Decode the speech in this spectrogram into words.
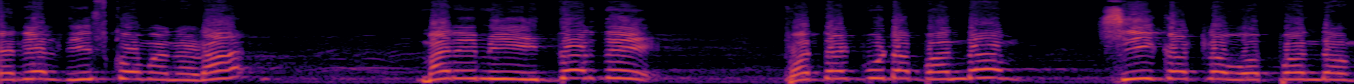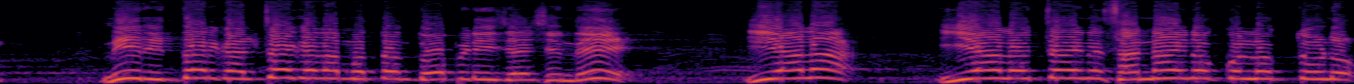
చర్యలు తీసుకోమన్నాడా? మరి మీ ఇద్దరిది పొద్దటిపూట బంధం చీకట్ల ఒప్పందం. మీరిద్దరు కలిసే కదా మొత్తం దోపిడీ చేసింది. ఇవాళ ఇవాళ వచ్చి ఆయన సన్నాయి నొక్కులు నొక్కుతుండు.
